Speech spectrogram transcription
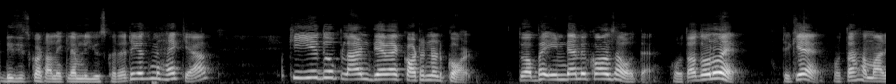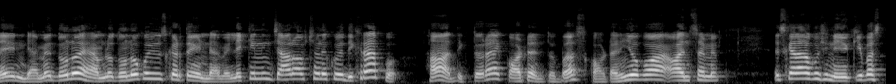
डिज़ीज़ को हटाने के लिए हम यूज़ करते हैं। ठीक है, इसमें है क्या कि ये दो प्लांट दिया हुआ है कॉटन और कॉर्न तो अब भाई इंडिया में कौन सा होता है? होता दोनों है, ठीक है? होता हमारे इंडिया में दोनों है, हम लोग दोनों को यूज़ करते हैं इंडिया में। लेकिन इन चारों ऑप्शन में कोई दिख रहा है आपको? हाँ दिख तो रहा है कॉटन तो बस कॉटन ही होगा आंसर में। इसके अलावा कुछ नहीं, क्योंकि बस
